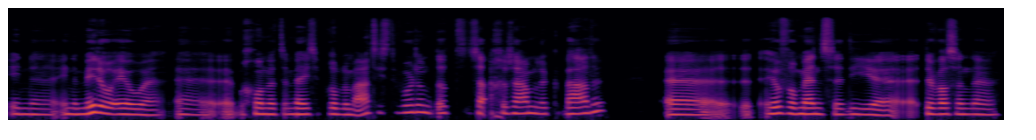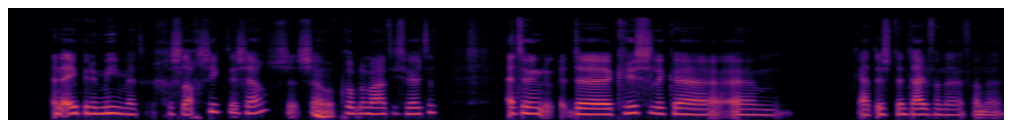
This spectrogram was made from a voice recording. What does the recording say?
in de, in de middeleeuwen eh, begon het een beetje problematisch te worden, za- gezamenlijk baden. Eh, heel veel mensen die. eh, er was een, eh, een epidemie met geslachtsziekten zelfs. Zo- Mhm. problematisch werd het. En toen de christelijke. ehm, ja, dus ten tijde van de, van de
